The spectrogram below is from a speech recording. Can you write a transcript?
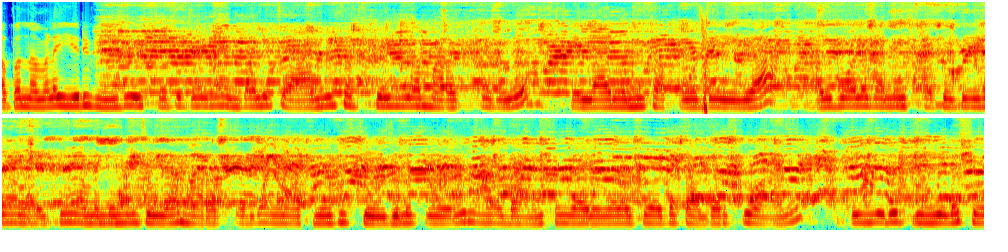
അപ്പം നമ്മൾ ഈ ഒരു വീഡിയോ ഇഷ്ടപ്പെട്ടു കഴിഞ്ഞാൽ എന്തായാലും ചാനൽ സബ്സ്ക്രൈബ് ചെയ്യാൻ മറക്കരുത്. എല്ലാവരും ഒന്ന് സപ്പോർട്ട് ചെയ്യുക. അതുപോലെ തന്നെ ഇഷ്ടപ്പെട്ടു കഴിഞ്ഞാൽ ലൈക്കും കമന്റൊന്നും ചെയ്യാൻ മറക്കരുത്. അങ്ങനെ അഫ്നൂസ് സ്റ്റേജിൽ കയറി നമ്മൾ ഡാൻസും കാര്യങ്ങളൊക്കെ ആയിട്ട് തകർക്കുവാണ്. ഈ ഒരു പ്രിയയുടെ ഷോ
